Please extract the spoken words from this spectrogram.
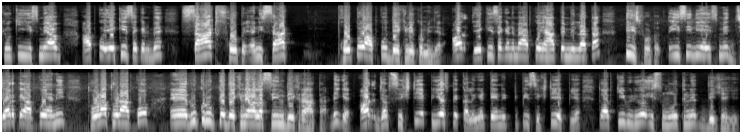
क्योंकि इसमें अब आपको एक ही सेकंड में 60 फ़ोटो यानी 60 फ़ोटो आपको देखने को मिल जाए और एक ही सेकंड में आपको यहाँ पे मिल रहा था तीस फ़ोटो। तो इसीलिए इसमें जर्क आपको यानी थोड़ा थोड़ा आपको ए, रुक रुक के देखने वाला सीन दिख रहा था ठीक है? और जब 60 ए पे करेंगे टेन एट्टी पी सिक्सटी तो आपकी वीडियो स्मूथनेस दिखेगी।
